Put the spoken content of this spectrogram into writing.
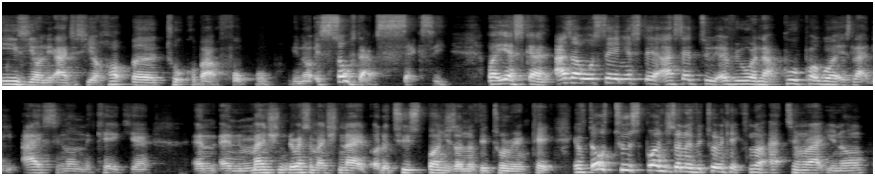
easy on the eye to see a hot bird talk about football. You know, it's so damn sexy. But yes, guys, as I was saying yesterday, I said to everyone that Paul Pogba is like the icing on the cake, yeah. And and mention the rest of Manchester United are the two sponges on the Victorian cake. If those two sponges on the Victorian cake are not acting right, you know,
